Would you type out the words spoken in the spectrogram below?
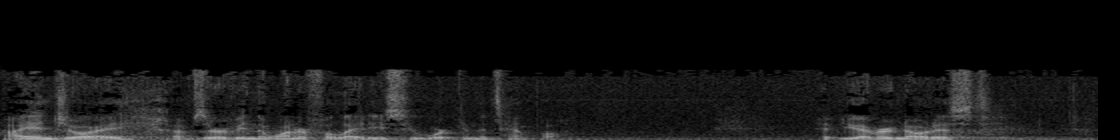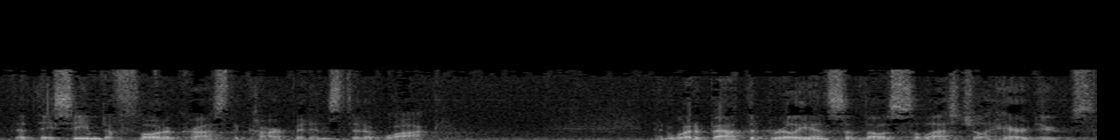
I enjoy observing the wonderful ladies who work in the temple. Have you ever noticed that they seem to float across the carpet instead of walk? And what about the brilliance of those celestial hairdos?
